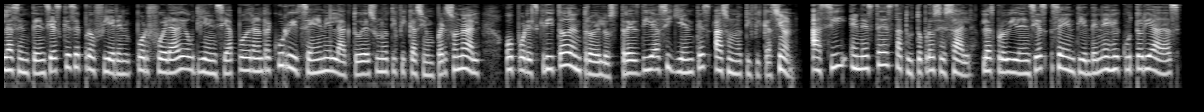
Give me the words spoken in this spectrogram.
las sentencias que se profieren por fuera de audiencia podrán recurrirse en el acto de su notificación personal o por escrito dentro de los tres días siguientes a su notificación. Así, en este estatuto procesal, las providencias se entienden ejecutoriadas,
